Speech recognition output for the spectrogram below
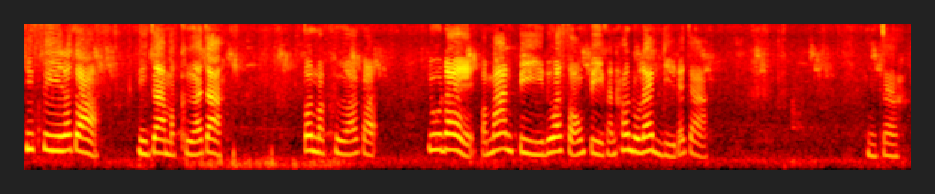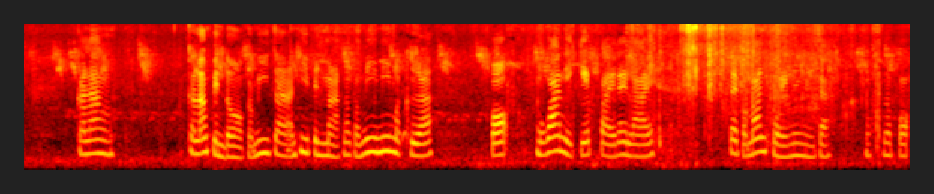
ที่สี่นะจ้ะนี่จ้ะมะเขือจ้ะต้นมะเขือกับ อยู่ได้ประมาณปีหรือว่าสองปีคันเท่าดูแลดีได้จ้ะนี่จ้ะกำลังกำลังเป็นดอกกับมีจ้ะอันที่เป็นหมากแล้วก็มีมีมะเขือ เปาะเมื่อว่านนี่เก็บไปได้หลายได้ประมาณถ้วยหนึ่งนี่จ้ะมะเขือเปาะ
